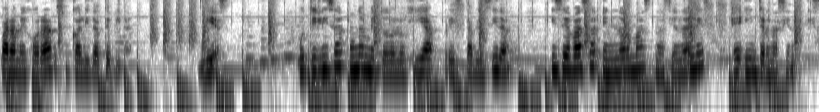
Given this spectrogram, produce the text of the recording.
para mejorar su calidad de vida. 10 utiliza una metodología preestablecida y se basa en normas nacionales e internacionales.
